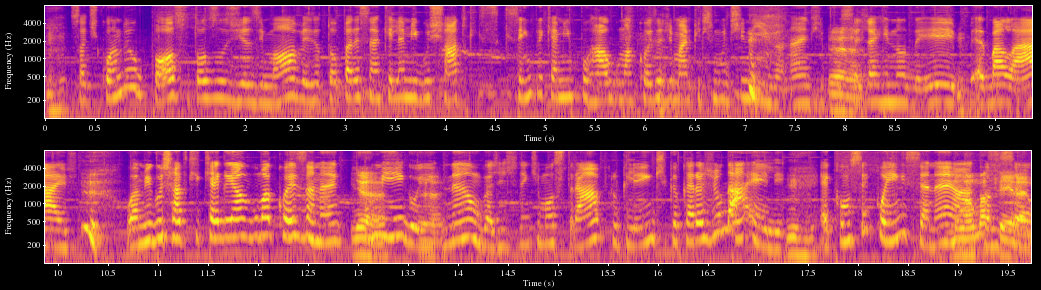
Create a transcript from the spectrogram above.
Uhum. Só que quando eu posto todos os dias imóveis, eu tô parecendo aquele amigo chato que, que sempre quer me empurrar alguma coisa de marketing multinível, né? Tipo, uhum. seja Rinode, Herbalife. o amigo chato que quer ganhar alguma coisa, né? Comigo. E não, a gente tem que mostrar pro cliente que eu quero ajudar ele. Uhum. É consequência, né? Não é uma feira, né?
